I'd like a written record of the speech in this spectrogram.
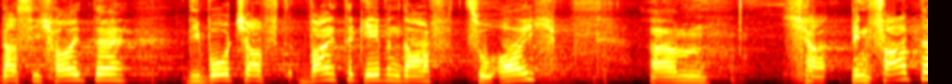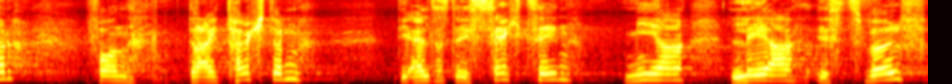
dass ich heute die Botschaft weitergeben darf zu euch. Ähm, ich bin Vater von drei Töchtern. Die älteste ist 16, Mia, Lea ist 12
